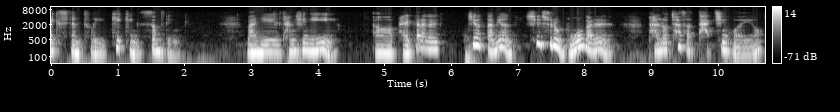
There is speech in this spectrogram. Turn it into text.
accidentally kicking something. 만일 당신이 어, 발가락을 찧었다면 실수로 무언가를 발로 차서 다친 거예요.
